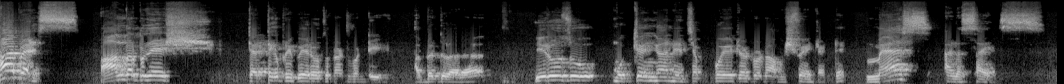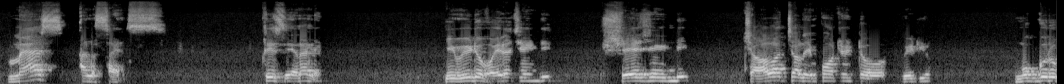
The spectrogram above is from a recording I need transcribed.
హాయ్ ఫ్రెండ్స్ ఆంధ్రప్రదేశ్ టెట్కి ప్రిపేర్ అవుతున్నటువంటి అభ్యర్థులారా ఈరోజు ముఖ్యంగా నేను చెప్పబోయేటటువంటి అంశం ఏంటంటే maths and science maths and science please ఏనండి ఈ వీడియో వైరల్ చేయండి షేర్ చేయండి. చాలా చాలా ఇంపార్టెంట్ వీడియో. ముగ్గురు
